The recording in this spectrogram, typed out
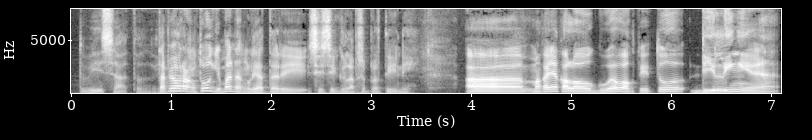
itu bisa tuh. Tapi orang tua gimana ngelihat dari sisi gelap seperti ini? Eh, makanya kalau gua waktu itu dealingnya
